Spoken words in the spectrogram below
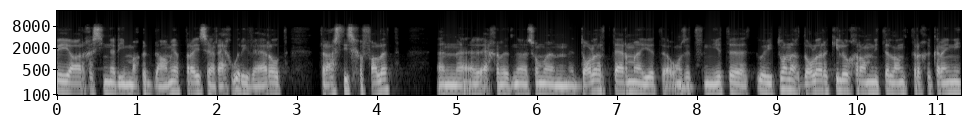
uh, jaar gesien dat die makadamia pryse reg oor die wêreld drasties geval het. en uh, ek gaan dit nou sommer in dollar terme weet ons het verneute oor die 20 dollar per kilogram nie te lank terug gekry nie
